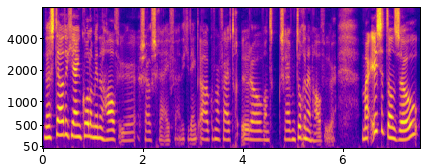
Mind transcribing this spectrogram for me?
nou, stel dat jij een column in een half uur zou schrijven. Dat je denkt, oh, ik hoef maar 50 euro, want ik schrijf hem toch in een half uur. Maar is het dan zo?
